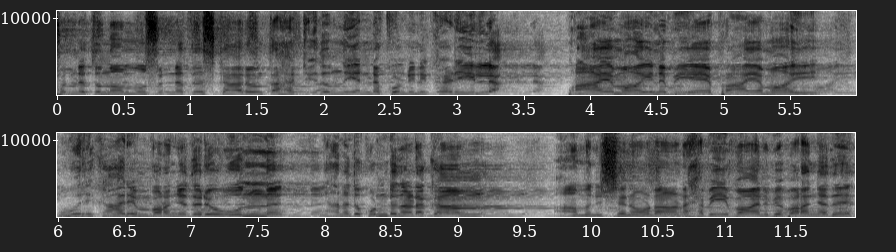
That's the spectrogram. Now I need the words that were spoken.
സുന്നത്ത് നോമ്പും സുന്നത്ത് നിസ്കാരവും തഹജ് ഇതൊന്നും എന്നെ കൊണ്ട് ഇനി കഴിയില്ല. പ്രായമായി നബിയെ പ്രായമായി. ഒരു കാര്യം പറഞ്ഞു തരൂ. ഒന്ന് ഞാനത് കൊണ്ടു നടക്കാം. ആ മനുഷ്യനോടാണ് ഹബീബ നബി പറഞ്ഞത്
